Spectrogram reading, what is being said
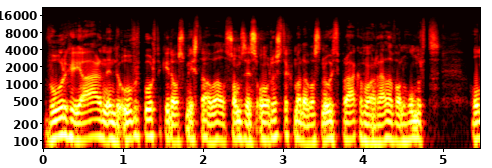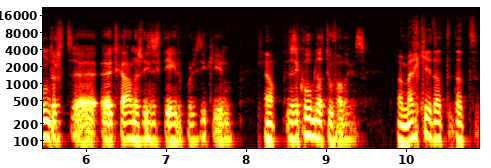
vorige jaren in de Overpoort, dat was meestal wel soms eens onrustig, maar dat was nooit sprake van rellen van 100, 100 uh, uitgaanders die zich tegen de politiek keren. Ja. Dus ik hoop dat het toevallig is. Maar merk je dat, dat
